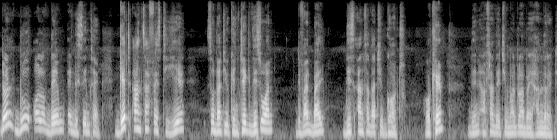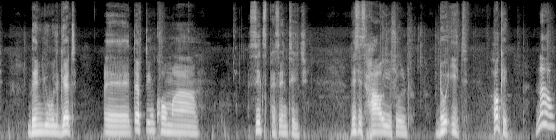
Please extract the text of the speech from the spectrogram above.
don't do all of them at the same time. Get answer first here so that you can take this one divide by this answer that you got okay? Then after that you multiply by 100 then you will get uh, 13.6 percentage. This is how you should do it. Okay now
